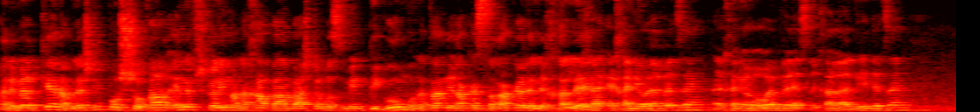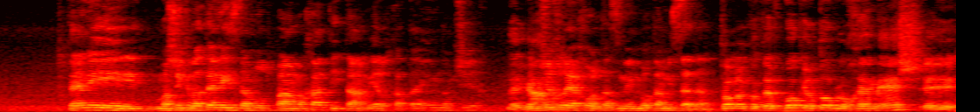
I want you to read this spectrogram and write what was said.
אני אומר, כן, אבל יש לי פה שובר אלף שקלים הנחה פעם הבאה שאתה מזמין פיגום, הוא נתן לי רק עשרה כאלה לחלק. איך, איך אני אוהב את זה? איך אני אוהב, אה, סליחה, להגיד את זה? תן לי, מה שנקרא, תן לי הזדמנות פעם אחת איתם, יהיה לך טעים, נמשיך. לגמרי. לאכול, תזמין מאותה מסעדה. תומר כותב, בוקר טוב, לוחם אש. אה,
